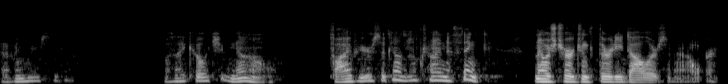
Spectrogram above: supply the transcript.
Seven years ago? Was I coaching? No. Five years ago? I'm trying to think and I was charging $30 an hour.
